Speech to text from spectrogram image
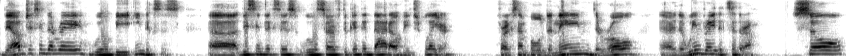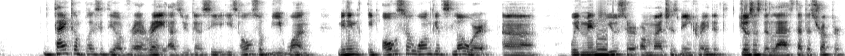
The objects in the array will be indexes. Uh, these indexes will serve to get the data of each player. For example, the name, the role, uh, the win rate, etc. So the time complexity of the array, as you can see, is also B1, meaning it also won't get slower uh, with many user or matches being created, just as the last data structure.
